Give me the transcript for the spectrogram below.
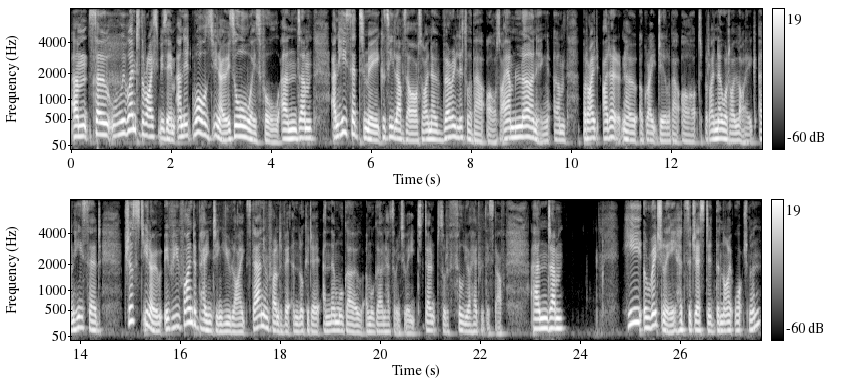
Um, so we went to the Rijksmuseum, and it was, you know, it's always full, and um, and he said to me because he loves art, I know very little about art. I am learning, um, but I I don't know a great deal about art, but I know what I like, and he said. Just, you know, if you find a painting you like, stand in front of it and look at it, and then we'll go and we'll go and have something to eat. Don't sort of fill your head with this stuff. And um, he originally had suggested The Night Watchman,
